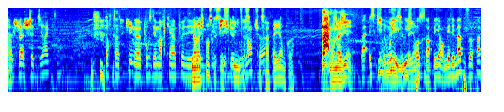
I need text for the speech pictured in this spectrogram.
l'achète- Je l'achète direct. hein. Sorte un skin euh, pour se démarquer un peu des. Non mais je pense que ces piges de skins, 12 ça, ça sera payant quoi. Bam À mon avis, Bah, skin, oui, c'est oui, je pense que ce sera payant. Mais les maps, je vois pas.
